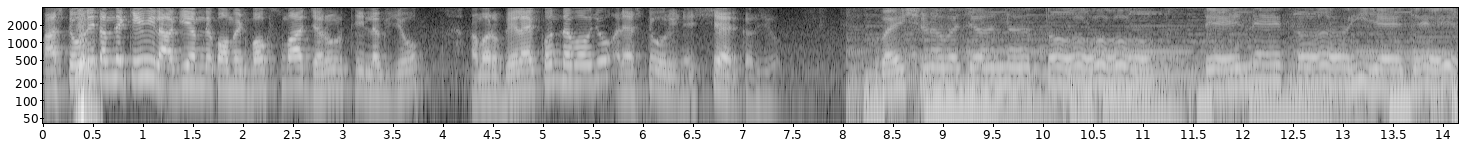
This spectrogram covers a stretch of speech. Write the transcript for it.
આ સ્ટોરી તમને કેવી લાગી અમને કોમેન્ટ બોક્સમાં જરૂરથી લખજો. અમારો બેલ આઇકોન દબાવજો અને આ સ્ટોરીને શેર કરજો. વૈષ્ણવજન તો તેને કહીએ જે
